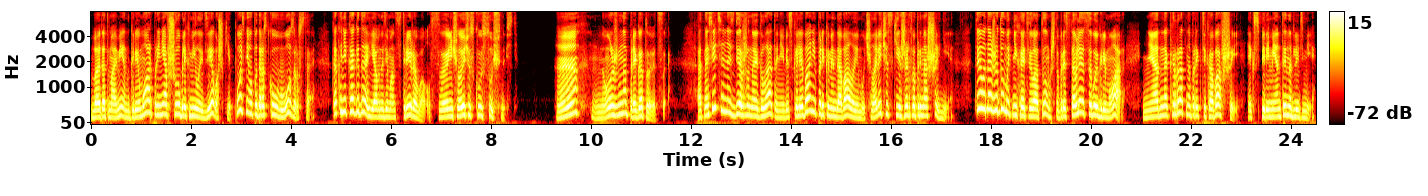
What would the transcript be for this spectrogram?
В этот момент гримуар, принявший облик милой девушки позднего подросткового возраста, как никогда явно демонстрировал свою нечеловеческую сущность. Эх, нужно приготовиться. Относительно сдержанная Глатани без колебаний порекомендовала ему человеческие жертвоприношения — Тео даже думать не хотел о том, что представляет собой гримуар, неоднократно практиковавший эксперименты над людьми.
